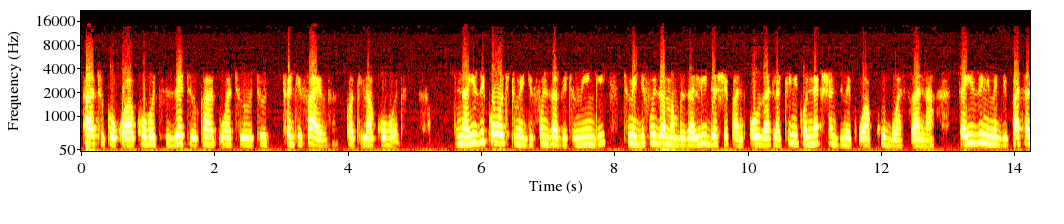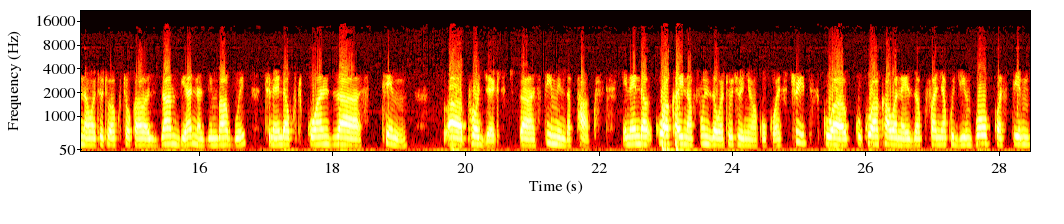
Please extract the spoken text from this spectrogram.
kaa tuko kwa cohorts zetu kaa watu 25 kwa kila cohort. Na hizi cohort tumejifunza vitu mingi tumejifunza mambo za leadership and all that lakini connections zimekuwa kubwa sana. Sahizi nimejipata na watoto wa kutoka zambia na zimbabwe tunaenda kuanza steam uh, project uh, steam in the parks. Inaenda kuwa kaa inafunza watoto wenye wako kwa streets kuwa kuwa kaa wanaweza kufanya kujiinvolve kwa steam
